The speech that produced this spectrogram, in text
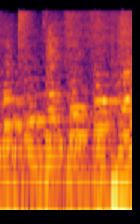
Música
